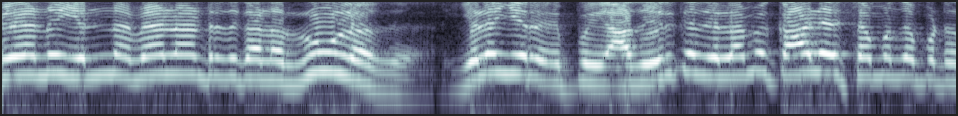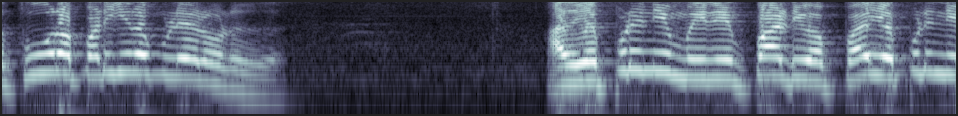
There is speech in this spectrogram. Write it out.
வேணும் என்ன வேணான்றதுக்கான ரூல் அது. இளைஞர் இப்போ அது இருக்கிறது எல்லாமே காலேஜ் சம்மந்தப்பட்டது பூரா படிக்கிற பிள்ளைகளோடது. அது எப்படி நீ நிப்பாட்டி வைப்ப? எப்படி நீ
